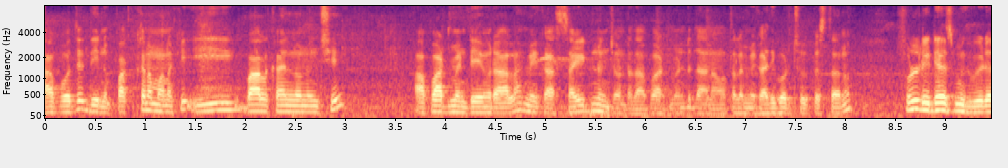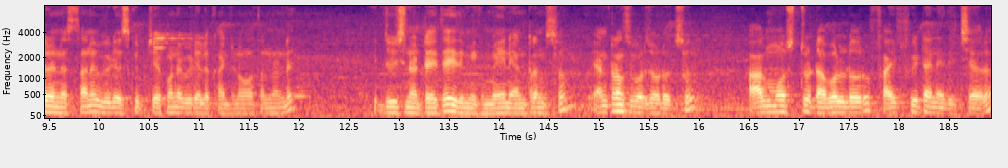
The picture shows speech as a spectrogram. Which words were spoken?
కాకపోతే దీని పక్కన మనకి ఈ బాల్కనీలో నుంచి అపార్ట్మెంట్ ఏమి రాలా? మీకు ఆ సైడ్ నుంచి ఉంటుంది అపార్ట్మెంట్. దాని అవతల మీకు అది కూడా చూపిస్తాను. ఫుల్ డీటెయిల్స్ మీకు వీడియోలో ఇస్తాను. వీడియో స్కిప్ చేయకుండా వీడియోలో కంటిన్యూ అవుతుందండి ఇది చూసినట్టయితే ఇది మీకు మెయిన్ ఎంట్రన్స్. ఎంట్రన్స్ కూడా చూడవచ్చు almost double door five feet అనేది ఇచ్చారు.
